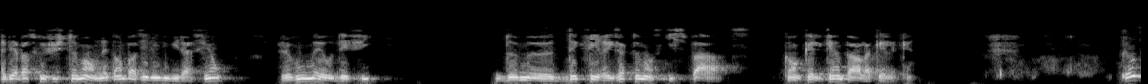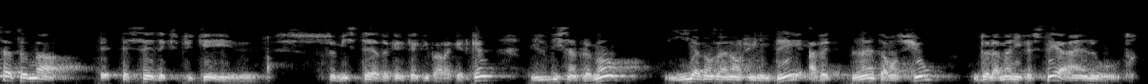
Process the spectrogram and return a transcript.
eh bien parce que justement, en n'étant pas une illumination, je vous mets au défi de me décrire exactement ce qui se passe quand quelqu'un parle à quelqu'un. Quand saint Thomas essaie d'expliquer euh, ce mystère de quelqu'un qui parle à quelqu'un, il dit simplement, il y a dans un ange une idée avec l'intention de la manifester à un autre.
